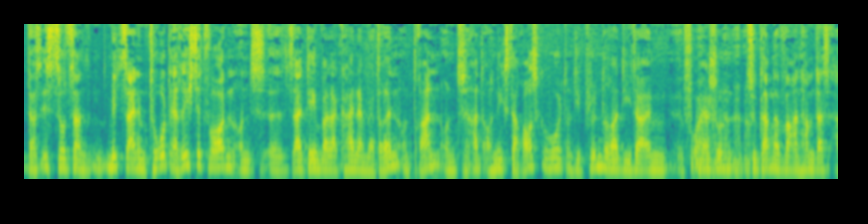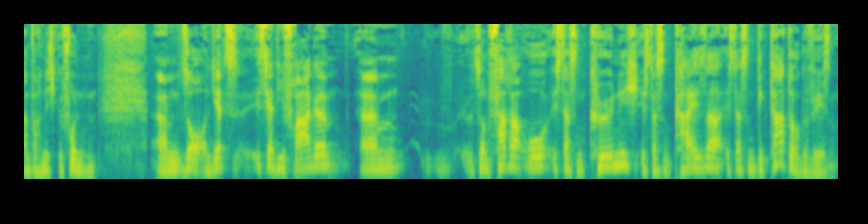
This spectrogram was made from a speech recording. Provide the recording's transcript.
das ist sozusagen mit seinem Tod errichtet worden und äh, seitdem war da keiner mehr drin und dran und hat auch nichts da rausgeholt und die Plünderer, die da im vorher schon zugange waren, haben das einfach nicht gefunden. Ähm, so und jetzt ist ja die Frage. Ähm, so ein Pharao, ist das ein König, ist das ein Kaiser, ist das ein Diktator gewesen?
